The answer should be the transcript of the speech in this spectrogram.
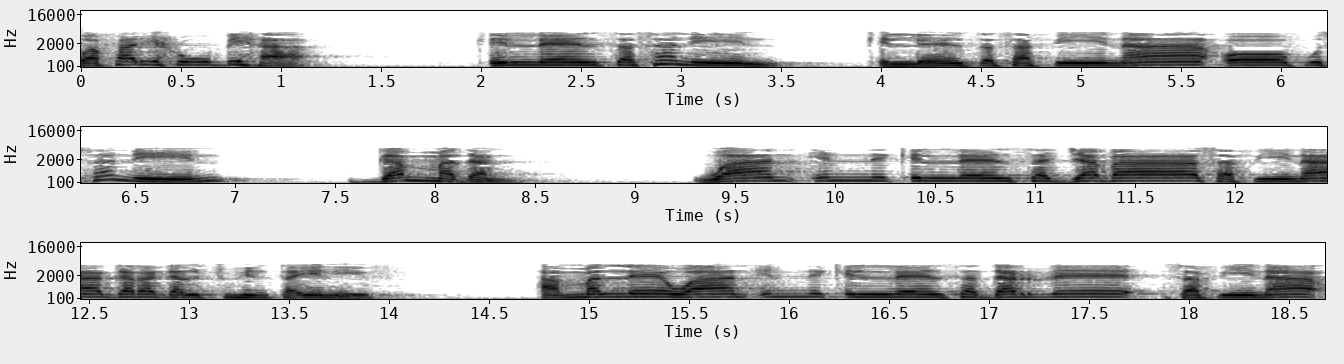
wafarixuu bihaa qilleensa saniin qilleensa safiinaa oofu saniin gammadan waan inni qilleensa jabaa safiinaa gara galchu hin ta'iniif ammallee waan inni qilleensa darree safiinaa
